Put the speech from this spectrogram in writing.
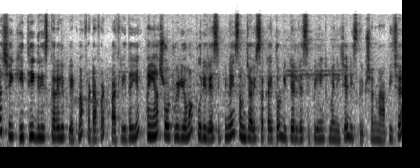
પછી ઘીથી ગ્રીસ કરેલી પ્લેટમાં ફટાફટ પાથરી દઈએ. અહીંયા શોર્ટ વિડીયોમાં પૂરી રેસીપી નહીં સમજાવી શકાય તો ડિટેલ રેસીપી લિંક મેં નીચે ડિસ્ક્રિપ્શનમાં આપી છે.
